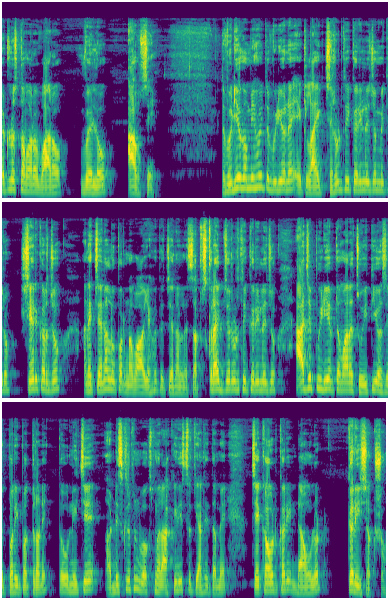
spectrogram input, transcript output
એટલો જ તમારો વારો વહેલો આવશે. તો વીડિયો ગમ્યો હોય તો વિડીયોને એક લાઇક જરૂરથી કરી લેજો મિત્રો. શેર કરજો અને ચેનલ ઉપર નવા આવ્યા હોય તો ચેનલને સબસ્ક્રાઇબ જરૂરથી કરી લેજો. આ જે પીડીએફ તમારે જોઈતી હશે પરિપત્રની, તો નીચે ડિસ્ક્રિપ્શન બોક્સમાં રાખી દઈશ, તો ત્યાંથી તમે ચેકઆઉટ કરી ડાઉનલોડ કરી શકશો.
